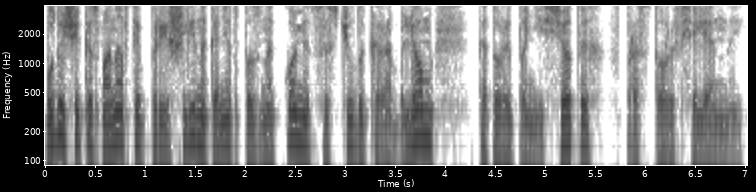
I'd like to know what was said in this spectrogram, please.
будущие космонавты пришли, наконец, познакомиться с чудо-кораблем, который понесет их в просторы Вселенной.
